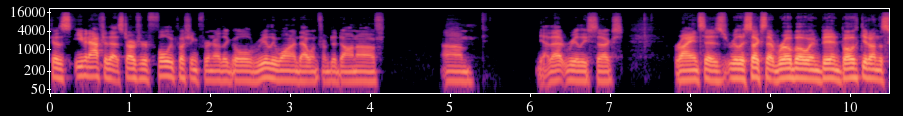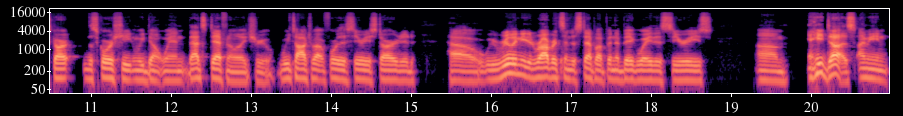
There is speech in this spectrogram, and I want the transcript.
Because even after that, Stars were fully pushing for another goal. Really wanted that one from Dadonov. Um, yeah, that really sucks. Ryan says, really sucks that Robo and Benn both get on the scar the score sheet and we don't win. That's definitely true. We talked about before the series started how we really needed Robertson to step up in a big way this series. Um, and he does. I mean,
